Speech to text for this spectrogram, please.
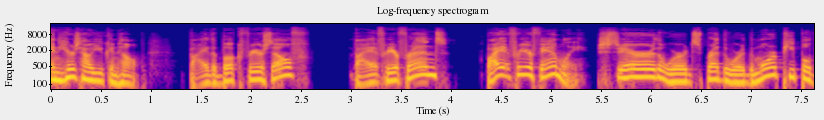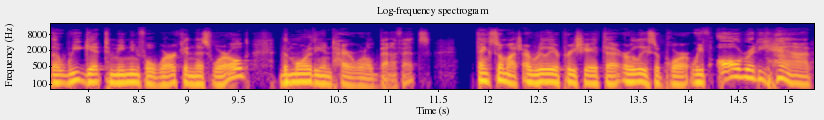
And here's how you can help buy the book for yourself, buy it for your friends Buy it for your family. Share the word, spread the word. The more people that we get to meaningful work in this world, the more the entire world benefits. Thanks so much. I really appreciate the early support we've already had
